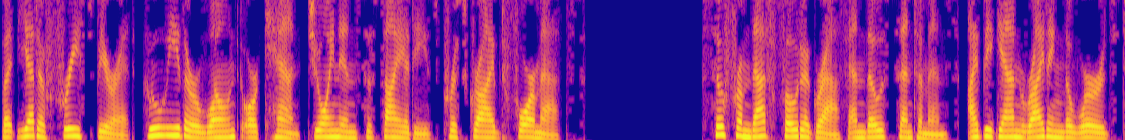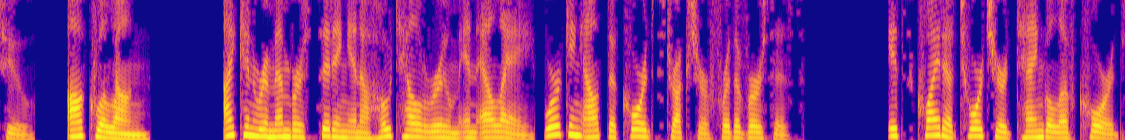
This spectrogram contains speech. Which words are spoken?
but yet a free spirit, who either won't or can't join in society's prescribed formats. So from that photograph and those sentiments, I began writing the words to Aqualung. I can remember sitting in a hotel room in LA, working out the chord structure for the verses. It's quite a tortured tangle of chords,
